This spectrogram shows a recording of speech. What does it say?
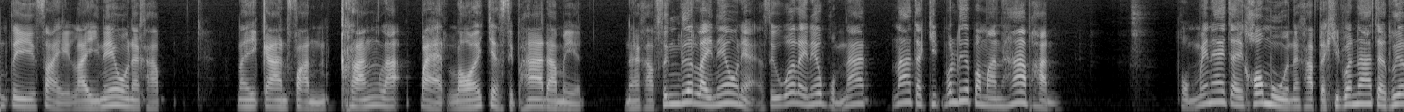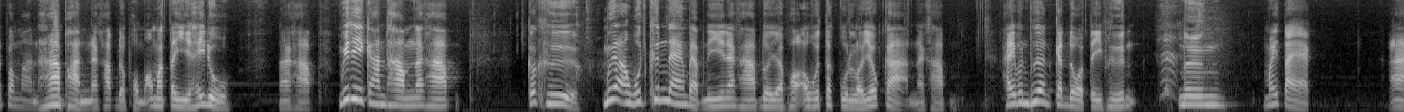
มตีใส่ไลเนลนะครับ ในการฟันครั้งละ 875 ดาเมจนะครับ ซึ่งเลือดไลเนลเนี่ยซิลเวอร์ไลเนลผมน่าน่าจะคิดว่าเลือดประมาณ 5,000 ผมไม่แน่ใจข้อมูลนะครับ แต่คิดว่าน่าจะเลือดประมาณ 5,000 นะครับ เดี๋ยวผมเอามาตีให้ดูนะครับ วิธีการทำนะครับ ก็คือเมื่ออาวุธขึ้นแดงแบบนี้นะครับ โดยเฉพาะอาวุธตระกูลรอยัลการ์ดนะครับ ให้เพื่อนๆ กระโดดตีพื้นหนึ่งไม่แตก อ่า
